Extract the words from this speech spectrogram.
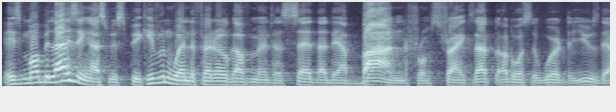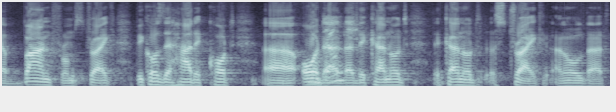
is mobilizing as we speak. Even when the federal government has said that they are banned from strikes, that, that was the word they used. They are banned from strike because they had a court uh, order that they cannot they cannot strike and all that.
